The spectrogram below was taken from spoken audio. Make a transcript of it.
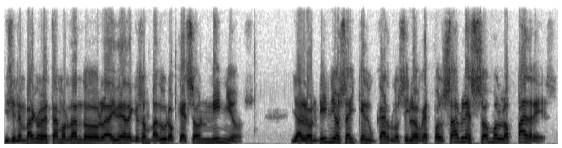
Y sin embargo le estamos dando la idea de que son maduros, que son niños. Y a los niños hay que educarlos. Y los responsables somos los padres.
